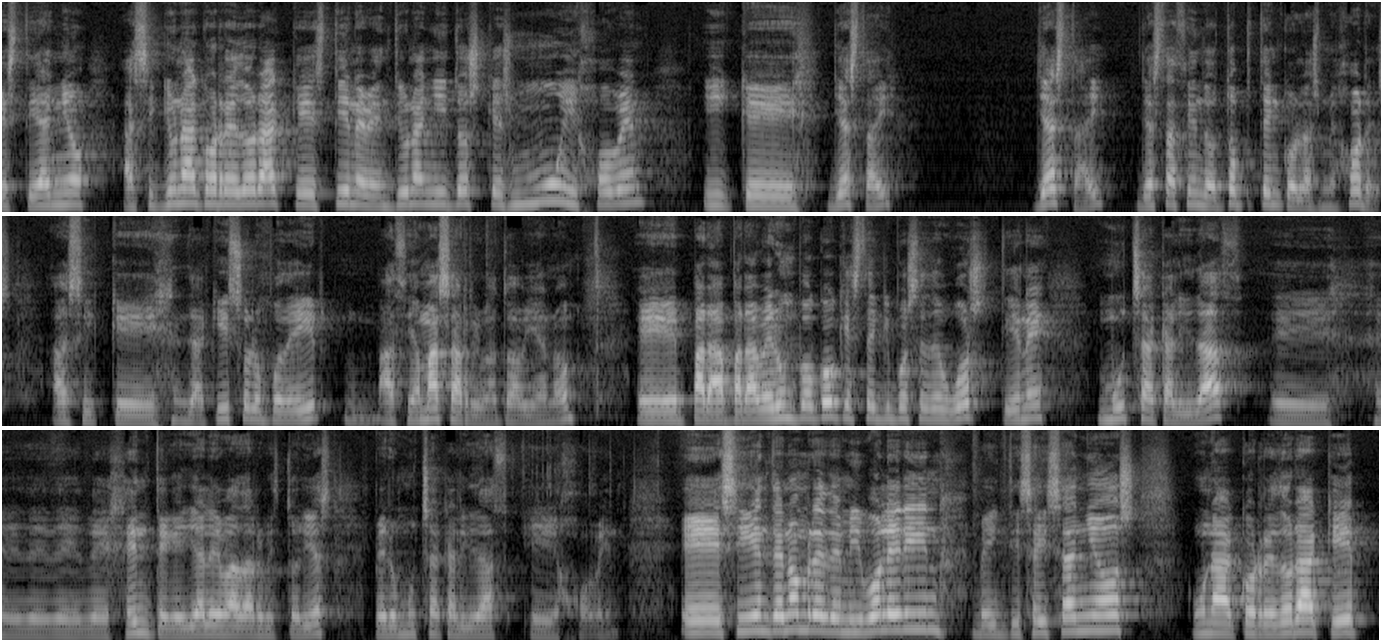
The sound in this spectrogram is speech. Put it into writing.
este año, así que una corredora que tiene 21 añitos, que es muy joven y que ya está ahí, ya está ahí, ya está haciendo top 10 con las mejores, así que de aquí solo puede ir hacia más arriba todavía, ¿no? Eh, para, ver un poco que este equipo SD Wars tiene mucha calidad eh, de, gente que ya le va a dar victorias, pero mucha calidad eh, joven. siguiente nombre de mi Bolerín, 26 años, una corredora que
